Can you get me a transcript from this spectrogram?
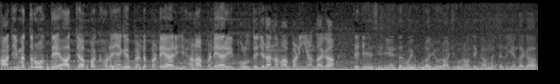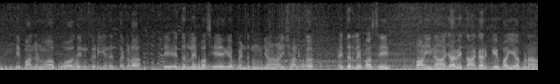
ਹਾਂਜੀ ਮਿੱਤਰੋ, ਤੇ ਅੱਜ ਆਪਾਂ ਖੜੇ ਆਂਗੇ ਪਿੰਡ ਭੰਡਿਆਰੀ ਹਨਾ? ਭੰਡਿਆਰੀ ਪੁਲ ਤੇ ਜਿਹੜਾ ਨਵਾਂ ਬਣੀ ਜਾਂਦਾਗਾ। ਤੇ ਜੇ ਅਸੀਂ ਅੰਦਰ ਬਈ ਪੂਰਾ ਜੋਰਾਂ ਸ਼ੋਰਾਂ ਤੇ ਕੰਮ ਚੱਲੀ ਜਾਂਦਾਗਾ, ਤੇ ਬੰਨ ਨੂੰ ਆਪੋ ਆਪਦੇ ਨੂੰ ਕਰੀ ਜਾਂਦੇ ਤਕੜਾ। ਤੇ ਇਧਰਲੇ ਪਾਸੇ ਇਹ ਹੈਗਾ ਪਿੰਡ ਨੂੰ ਜਾਣ ਵਾਲੀ ਸੜਕ। ਇਧਰਲੇ ਪਾਸੇ ਪਾਣੀ ਨਾ ਜਾਵੇ ਤਾਂ ਕਰਕੇ ਬਾਈ ਆਪਣਾ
